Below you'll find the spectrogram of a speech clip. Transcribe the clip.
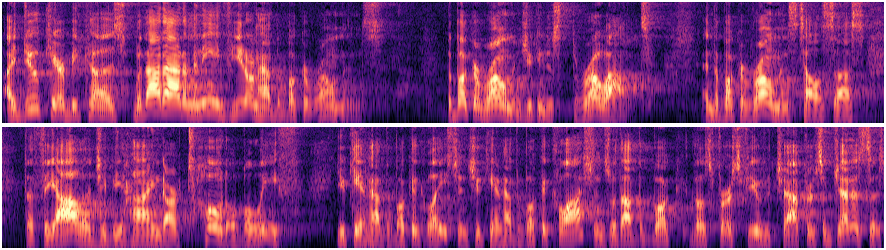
I do care because without Adam and Eve, you don't have the book of Romans. The book of Romans you can just throw out. And the book of Romans tells us the theology behind our total belief. You can't have the book of Galatians. You can't have the book of Colossians without the book, those first few chapters of Genesis.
